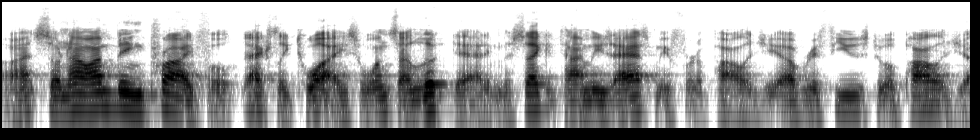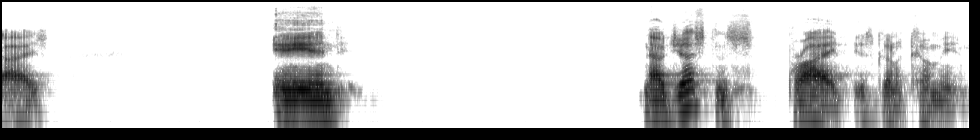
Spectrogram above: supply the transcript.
All right, so now I'm being prideful, actually twice. Once I looked at him. The second time he's asked me for an apology. I've refused to apologize. And now Justin's pride is going to come in.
